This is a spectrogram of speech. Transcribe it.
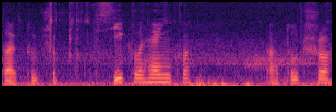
Так, тут що всік легенько, а тут що?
